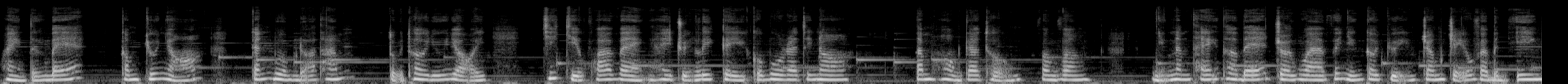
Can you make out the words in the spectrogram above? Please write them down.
hoàng tử bé, công chúa nhỏ, cánh buồm đỏ thắm, tuổi thơ dữ dội, chiếc chìa khóa vàng hay truyện ly kỳ của Buratino, tâm hồn cao thượng, vân vân. Những năm tháng thơ bé trôi qua với những câu chuyện trong trẻo và bình yên.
